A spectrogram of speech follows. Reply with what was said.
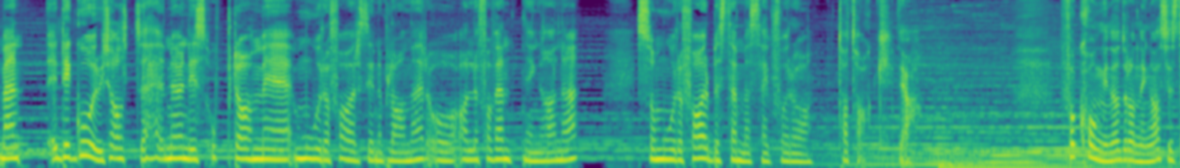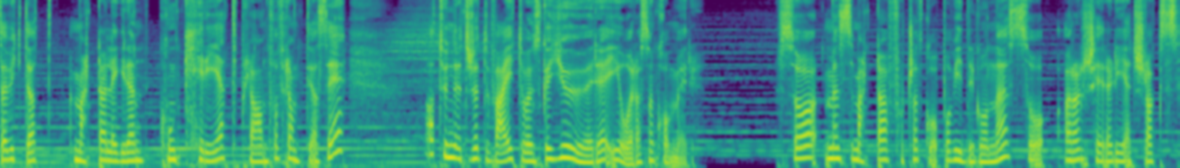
Men det går jo ikke alt nødvendigvis opp da med mor og far sine planer og alle forventningene, som mor og far bestemmer seg for å ta tak. Ja. For kongen og dronninga syns det er viktig at Märtha legger en konkret plan for framtida si. At hun rett og slett veit hva hun skal gjøre i åra som kommer. Så mens Märtha fortsatt går på videregående, så arrangerer de et slags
